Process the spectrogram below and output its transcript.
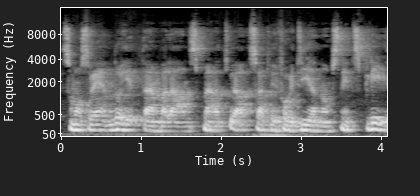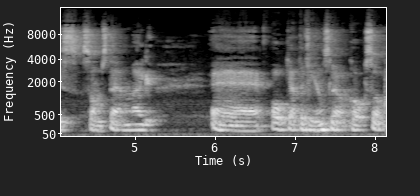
Så måste vi ändå hitta en balans med att, så att vi får ett genomsnittspris som stämmer. Eh, och att det finns lök också.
